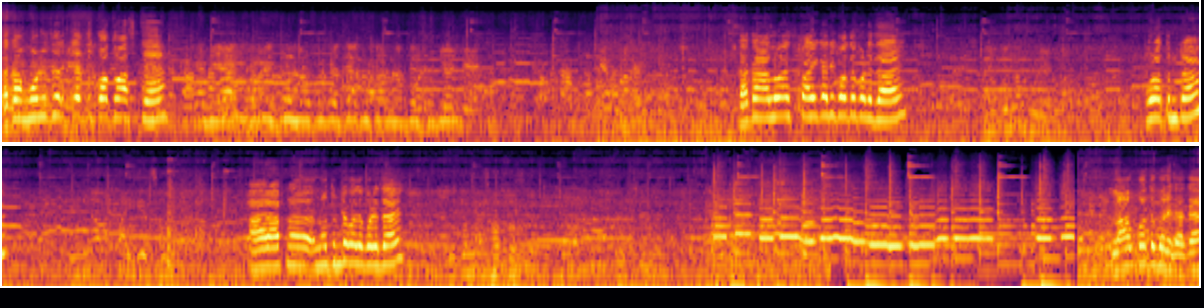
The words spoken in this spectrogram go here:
কাকা মরিচের কেজি কত আজকে? কাকা, আলু আজ পাইকারি কত করে যায়? পুরাতনটা? আর আপনার নতুনটা কত করে দেয় লাউ কত করে, কাকা?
